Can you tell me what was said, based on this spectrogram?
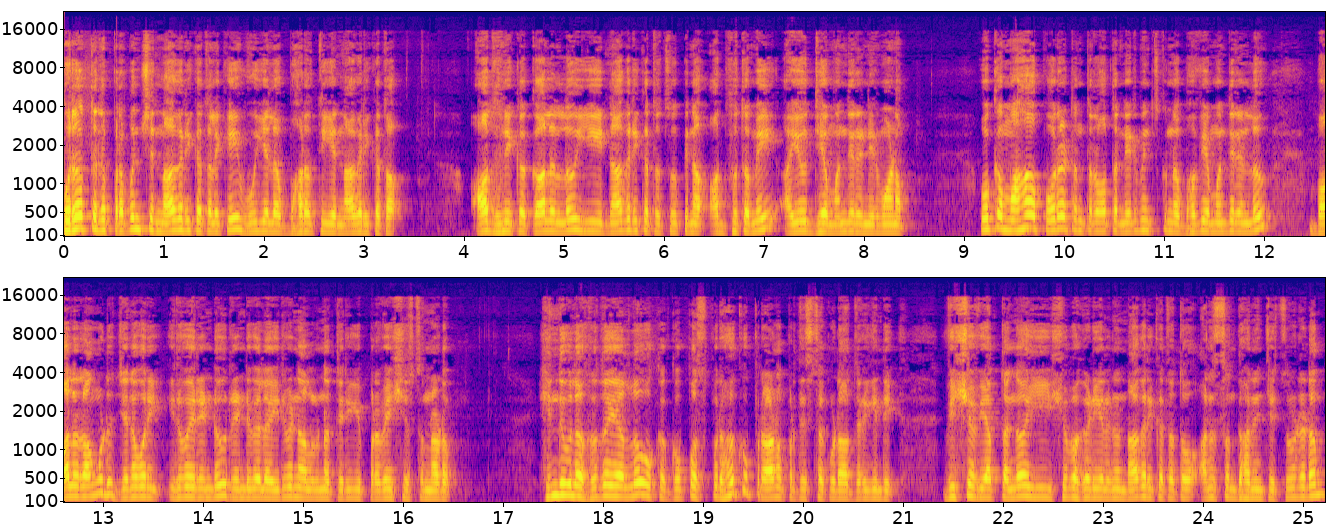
పురాతన ప్రపంచ నాగరికతలకే ఊయల భారతీయ నాగరికత. ఆధునిక కాలంలో ఈ నాగరికత చూపిన అద్భుతమే అయోధ్య మందిర నిర్మాణం. ఒక మహా పోరాటం తర్వాత నిర్మించుకున్న భవ్య మందిరంలో బాలరాముడు జనవరి ఇరవై రెండు రెండు వేల ఇరవై నాలుగున తిరిగి ప్రవేశిస్తున్నాడు. హిందువుల హృదయాల్లో ఒక గొప్ప స్పృహకు ప్రాణప్రతిష్ఠ కూడా జరిగింది. విశ్వవ్యాప్తంగా ఈ శుభఘడియలను నాగరికతతో అనుసంధానించి చూడడం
